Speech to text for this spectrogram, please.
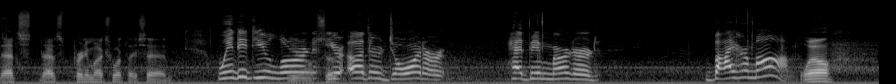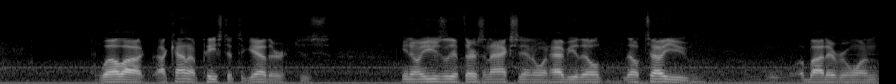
That's that's pretty much what they said. When did you learn so- your other daughter had been murdered by her mom? Well, well, I, I kind of pieced it together because, you know, usually if there's an accident or what have you, they'll they'll tell you about everyone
